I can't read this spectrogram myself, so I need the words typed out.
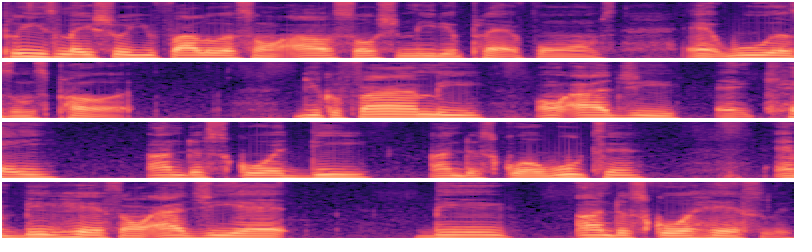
Please make sure you follow us on all social media platforms at Wooisms Pod. You can find me on IG at K underscore D underscore Wooten and Big Hess on IG at Big underscore Hesley.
